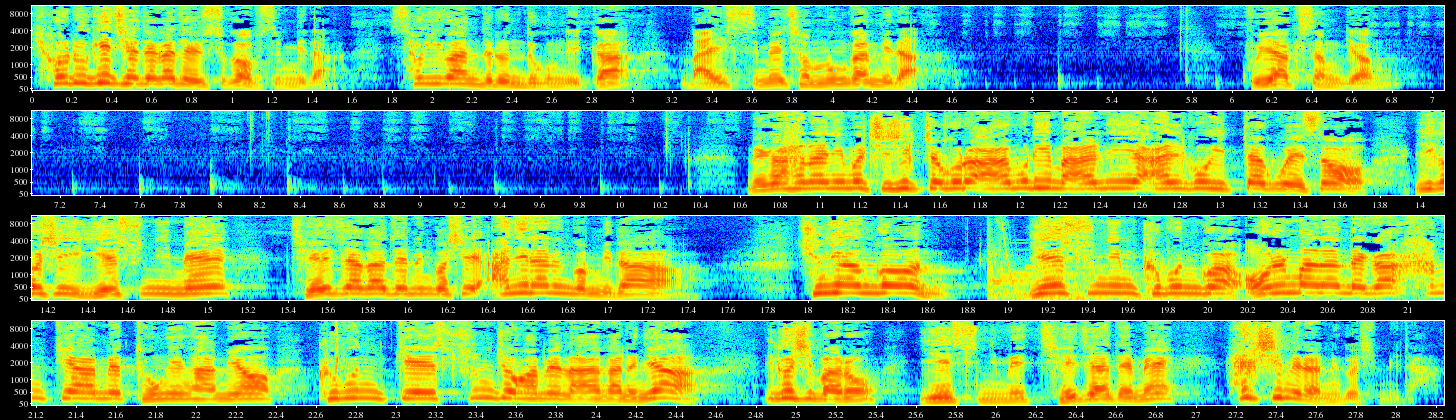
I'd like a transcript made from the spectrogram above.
혈육이 제자가 될 수가 없습니다. 서기관들은 누굽니까? 말씀의 전문가입니다. 구약 성경 내가 하나님을 지식적으로 아무리 많이 알고 있다고 해서 이것이 예수님의 제자가 되는 것이 아니라는 겁니다. 중요한 건 예수님 그분과 얼마나 내가 함께하며 동행하며 그분께 순종하며 나아가느냐 이것이 바로 예수님의 제자됨의 핵심이라는 것입니다.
